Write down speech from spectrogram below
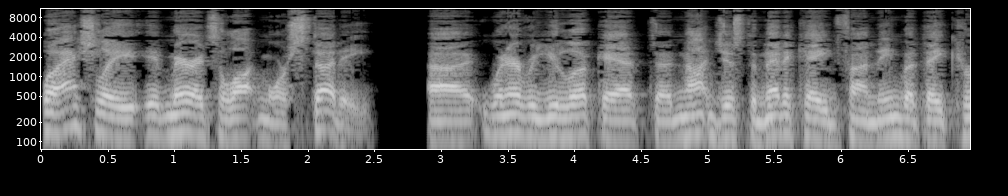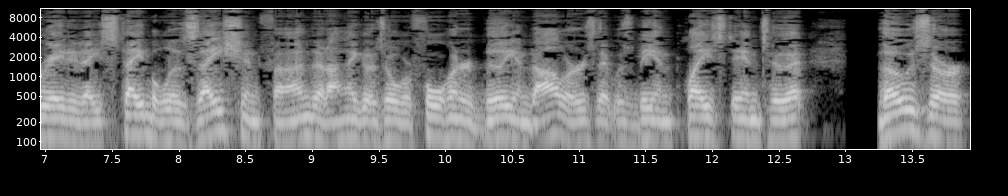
Well, actually, it merits a lot more study. Uh, whenever you look at uh, not just the Medicaid funding, but they created a stabilization fund that I think it was over $400 billion that was being placed into it. Those are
